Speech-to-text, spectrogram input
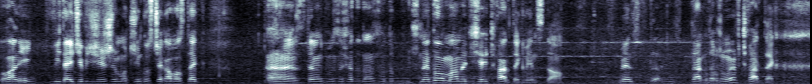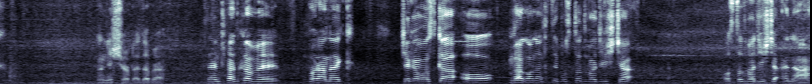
Kochani, witajcie w dzisiejszym odcinku z ciekawostek e, z ze świata transportu publicznego. Mamy dzisiaj czwartek, więc no. Więc tak, dobrze mówię? W czwartek. No nie środę, dobra. Ten czwartkowy poranek. Ciekawostka o wagonach typu 120 o 120 NA.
